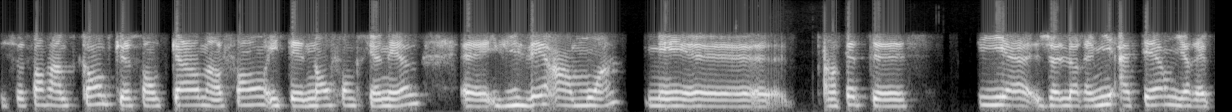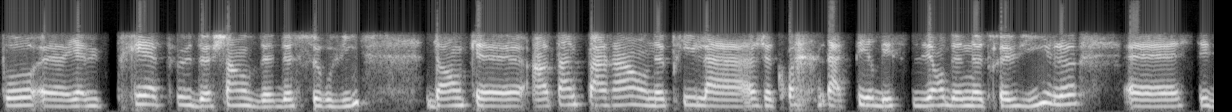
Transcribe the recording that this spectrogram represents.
ils se sont rendus compte que son cœur, dans le fond, était non fonctionnel. il vivait en moi, mais en fait, si euh, je l'aurais mis à terme, il y aurait pas, euh, il y a eu très peu de chances de, survie. Donc, euh, en tant que parent, on a pris la, je crois, la pire décision de notre vie. Là, c'est,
